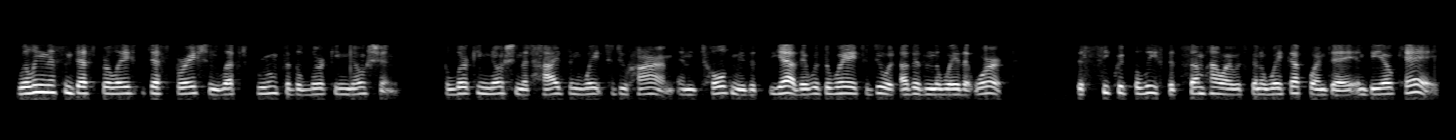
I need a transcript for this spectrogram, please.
Willingness and desperation desperation left room for the lurking notion, the lurking notion that hides in wait to do harm, and told me that, yeah, there was a way to do it other than the way that worked. This secret belief that somehow I was going to wake up one day and be okay.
